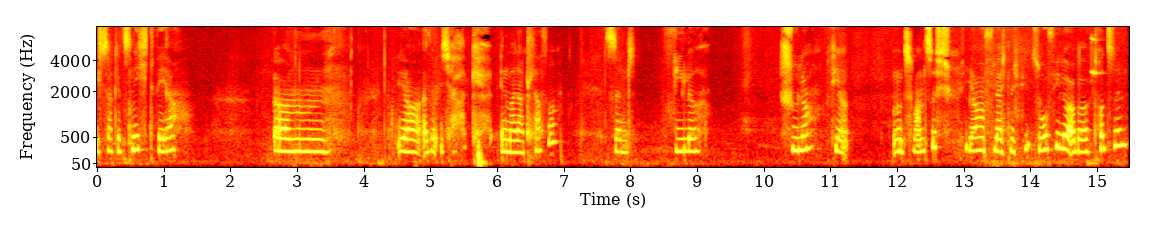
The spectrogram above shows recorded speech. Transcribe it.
Ich sag jetzt nicht wer. Ähm, ja, also ich in meiner Klasse sind viele Schüler, 24, ja, vielleicht nicht so viele, aber trotzdem.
